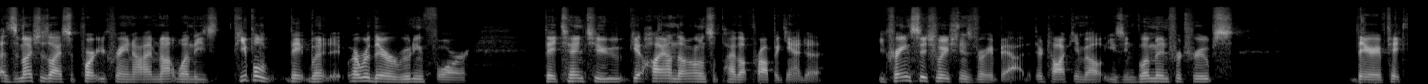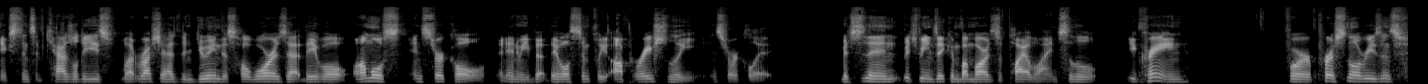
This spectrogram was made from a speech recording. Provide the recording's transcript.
as much as i support ukraine i'm not one of these people they whoever they're rooting for they tend to get high on their own supply about propaganda Ukraine's situation is very bad. They're talking about using women for troops. They've taken extensive casualties. What Russia has been doing this whole war is that they will almost encircle an enemy, but they will simply operationally encircle it, which then which means they can bombard the supply line. So Ukraine, for personal reasons,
